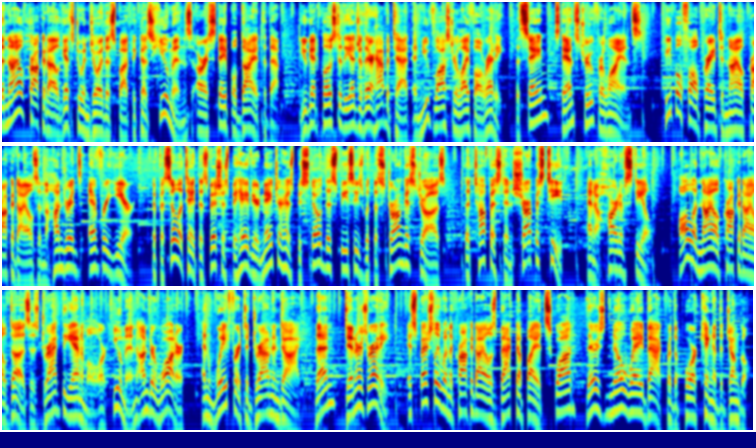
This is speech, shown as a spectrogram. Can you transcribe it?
The Nile crocodile gets to enjoy this spot because humans are a staple diet to them. You get close to the edge of their habitat and you've lost your life already. The same stands true for lions. People fall prey to Nile crocodiles in the hundreds every year. To facilitate this vicious behavior, nature has bestowed this species with the strongest jaws, the toughest and sharpest teeth, and a heart of steel. All a Nile crocodile does is drag the animal or human underwater and wait for it to drown and die. Then, dinner's ready. Especially when the crocodile is backed up by its squad, there's no way back for the poor king of the jungle.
